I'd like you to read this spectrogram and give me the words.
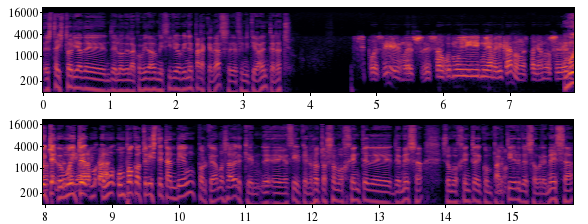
esta historia de, de lo de la comida a domicilio viene para quedarse definitivamente, Nacho. Pues sí, es, es algo muy muy americano. En España no se. Muy no te- se muy llega te- hasta- un, poco triste también, porque vamos a ver que, eh, eh, decir, que nosotros somos gente de, de mesa, somos gente de compartir, de sobremesa,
